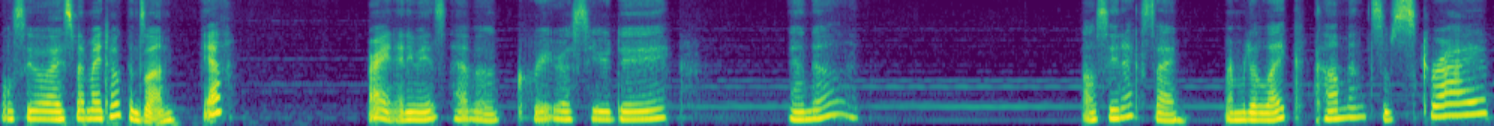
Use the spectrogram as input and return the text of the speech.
we'll see what I spend my tokens on. Yeah? Alright, anyways, have a great rest of your day. And uh I'll see you next time. Remember to like, comment, subscribe,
